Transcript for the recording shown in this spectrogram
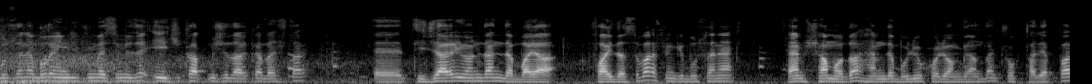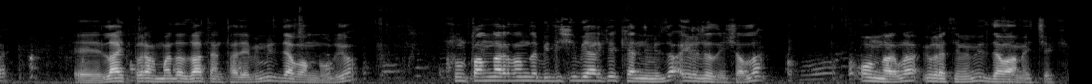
Bu sene bu rengi kümesimize iyi katmışız arkadaşlar. Ee, ticari yönden de baya faydası var. Çünkü bu sene hem Şamo'da hem de Blue Kolombiyan'dan çok talep var. Ee, Light Brahma'da zaten talebimiz devamlı oluyor. Sultanlardan da bir dişi bir erkek kendimize ayıracağız inşallah. Onlarla üretimimiz devam edecek.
